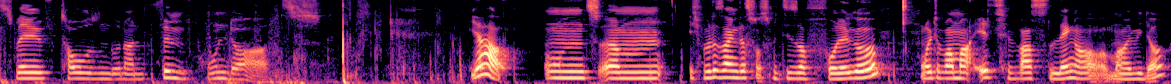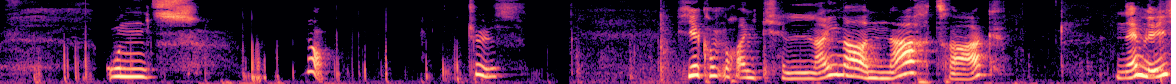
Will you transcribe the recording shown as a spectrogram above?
12.000 und dann 500. Ja, und ähm, ich würde sagen, das war's mit dieser Folge. Heute war mal etwas länger mal wieder. Und Tschüss. Hier kommt noch ein kleiner Nachtrag. Nämlich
